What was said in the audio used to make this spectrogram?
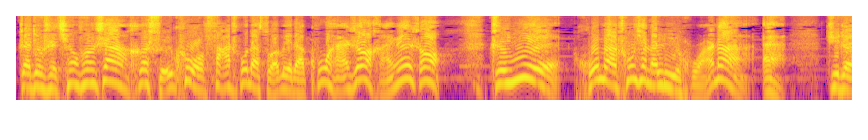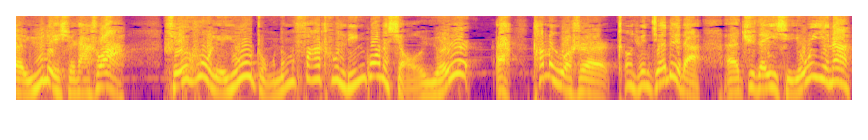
这就是清风山和水库发出的所谓的哭喊声、喊冤声。至于湖面出现的绿火呢，哎，据这鱼类学家说啊，水库里有种能发出灵光的小鱼儿。哎，他们若是成群结队的，呃，聚在一起游弋呢，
